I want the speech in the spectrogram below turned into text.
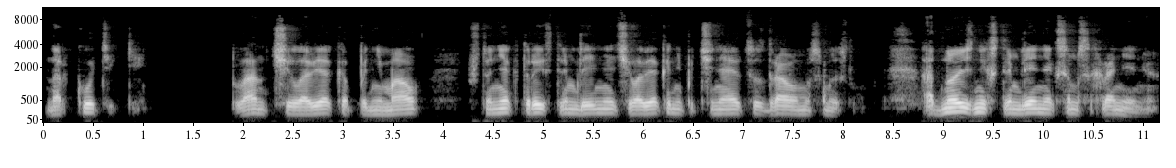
Наркотики. План человека понимал, что некоторые стремления человека не подчиняются здравому смыслу. Одно из них — стремление к самосохранению.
